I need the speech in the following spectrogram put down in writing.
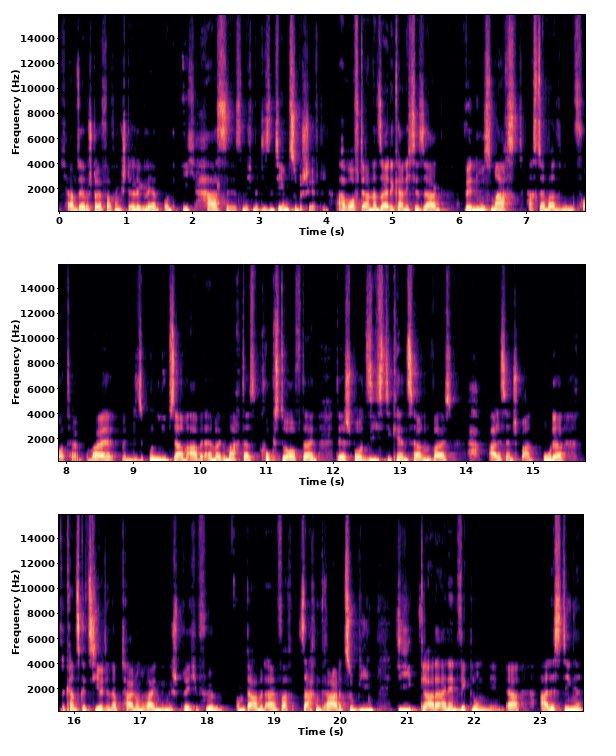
ich habe selber Steuerfachangestellter gelernt und ich hasse es, mich mit diesen Themen zu beschäftigen. Aber auf der anderen Seite kann ich dir sagen, wenn du es machst, hast du einen wahnsinnigen Vorteil. Weil, wenn du diese unliebsame Arbeit einmal gemacht hast, guckst du auf dein Dashboard, siehst die Kennzahlen und weißt, alles entspannt. Oder du kannst gezielt in Abteilungen reingehen, Gespräche führen, um damit einfach Sachen gerade zu biegen, die gerade eine Entwicklung nehmen. Ja, alles Dinge,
